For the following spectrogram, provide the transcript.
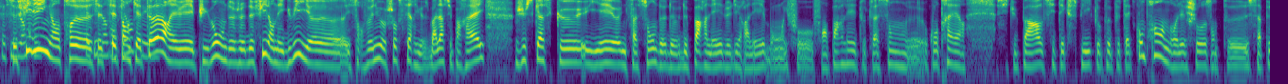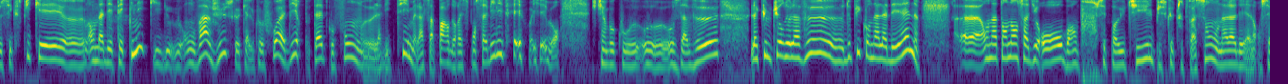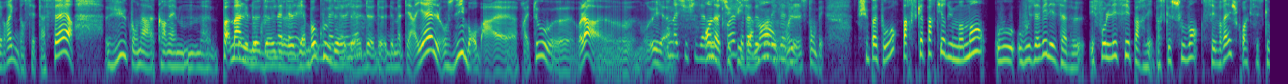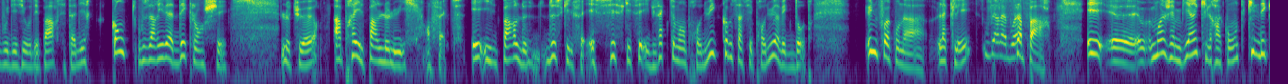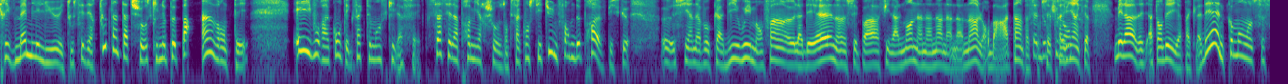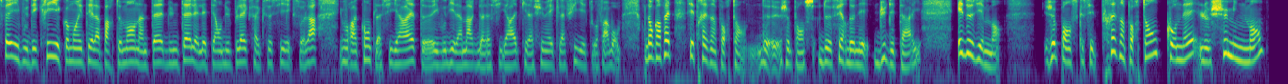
ce feeling entre cet, enquêteur et... puis bon, de, de fil en aiguille, euh, ils sont revenus aux choses Bah là, c'est pareil, jusqu'à ce qu'il y ait une façon de, parler, de dire allez, bon, il faut, faut en parler. De toute façon, au contraire, si tu parles, si tu expliques, on peut peut-être comprendre les choses. On peut, ça peut s'expliquer. on a des techniques on va jusque quelquefois à dire peut-être qu'au fond, la victime, elle a sa part de responsabilité. Vous voyez, bon, je tiens beaucoup aux, aveux. La culture de l'aveu, euh, depuis qu'on a l'ADN, euh, on a tendance à dire oh bon, c'est pas utile puisque de toute façon on a l'ADN. Alors c'est vrai que dans cette affaire, vu qu'on a quand même pas mal de, il y a beaucoup de, matériel, on se dit bon bah après tout, euh, voilà, on a suffisamment, on a suffisamment, pas des aveux. on laisse tomber. Je suis pas pour parce qu'à partir du moment où vous avez les aveux, il faut le laisser parler parce que souvent, c'est vrai, je crois que c'est ce que vous disiez au départ, c'est-à-dire quand vous arrivez à déclencher le tueur, après il parle de lui, en fait. Et il parle de, ce qu'il fait. Et c'est ce qui s'est exactement produit, comme ça s'est produit avec d'autres une fois qu'on a la clé, ça part. Et euh, moi, j'aime bien qu'il raconte, qu'il décrive même les lieux et tout. C'est-à-dire tout un tas de choses qu'il ne peut pas inventer. Et il vous raconte exactement ce qu'il a fait. Ça, c'est la première chose. Donc, ça constitue une forme de preuve, puisque euh, si un avocat dit oui, mais enfin, euh, l'ADN, c'est pas finalement nanana, nanana, leur baratin, parce qu'on sait très bien que. Mais là, attendez, il n'y a pas que l'ADN. Comment ça se fait? Il vous décrit comment était l'appartement d'une telle, telle, elle était en duplex avec ceci et cela. Il vous raconte la cigarette, euh, il vous dit la marque de la cigarette qu'il a fumée avec la fille et tout. Enfin bon. Donc en fait, c'est très important, je pense, de faire donner du détail. Et deuxièmement, je pense que c'est très important qu'on ait le cheminement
